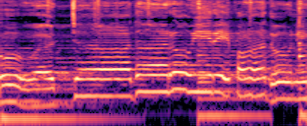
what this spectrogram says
ಓ ಅಜ್ಜಾದಾರೋ ಇರೆ ಪಾದೋನಿ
